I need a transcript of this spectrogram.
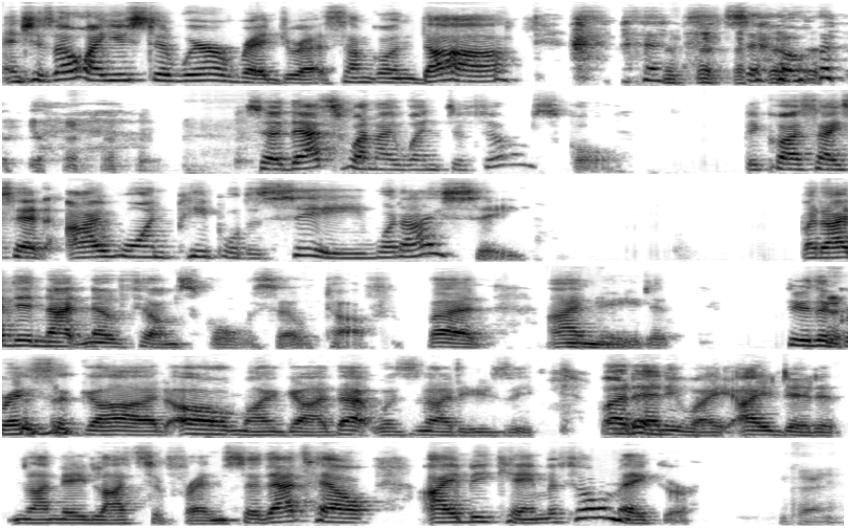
and she says, Oh, I used to wear a red dress. I'm going, duh. so, so that's when I went to film school because I said, I want people to see what I see. But I did not know film school was so tough, but I mm-hmm. made it through the grace of God. Oh my God, that was not easy. But anyway, I did it and I made lots of friends. So that's how I became a filmmaker. Okay.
